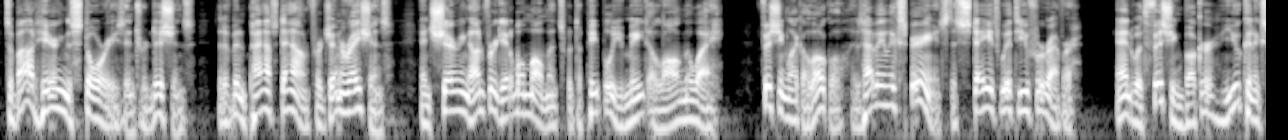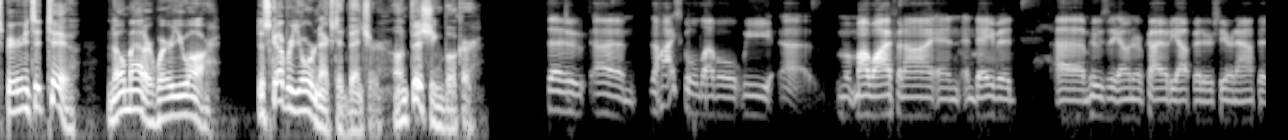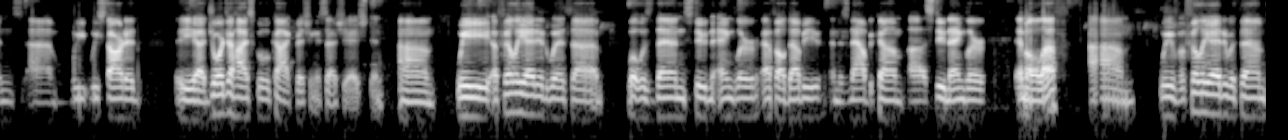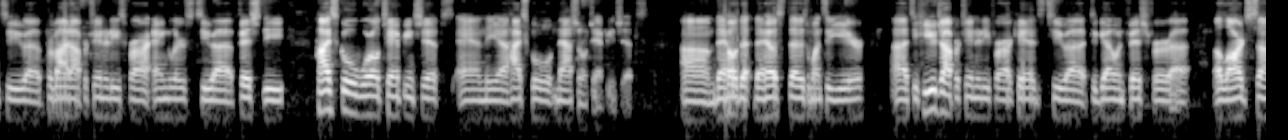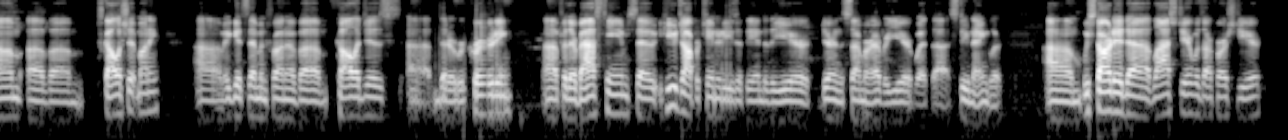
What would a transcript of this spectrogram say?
It's about hearing the stories and traditions that have been passed down for generations and sharing unforgettable moments with the people you meet along the way. Fishing like a local is having an experience that stays with you forever. And with Fishing Booker, you can experience it too, no matter where you are. Discover your next adventure on Fishing Booker. So, um, the high school level, we, uh, m- my wife and I, and and David, um, who's the owner of Coyote Outfitters here in Athens, um, we we started the uh, Georgia High School Kayak Fishing Association. Um, we affiliated with uh, what was then Student Angler FLW and has now become uh, Student Angler MLF. Um, we've affiliated with them to uh, provide opportunities for our anglers to uh, fish the high school world championships and the uh, high school national championships. Um, they hold that, they host those once a year. It's a huge opportunity for our kids to to go and fish for a large sum of um, scholarship money. Um, it gets them in front of um, colleges uh, that are recruiting uh, for their bass team. So huge opportunities at the end of the year during the summer every year with uh, student angler. Um, we started last year was our first year.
